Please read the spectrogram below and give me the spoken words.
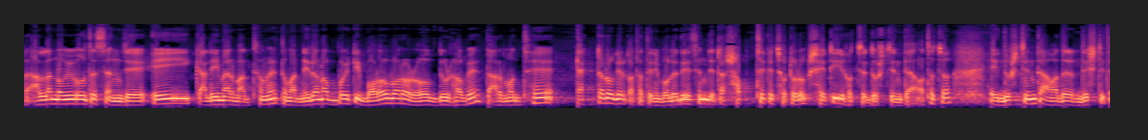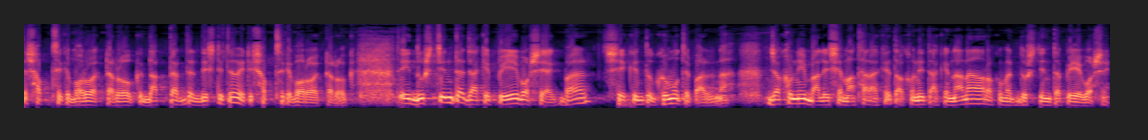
আর আল্লাহ নবী বলতেছেন যে, এই কালিমার মাধ্যমে তোমার নিরানব্বইটি বড় বড় রোগ দূর হবে, তার মধ্যে একটা রোগের কথা তিনি বলে দিয়েছেন, যেটা সব থেকে ছোট রোগ সেটি হচ্ছে দুশ্চিন্তা। অথচ এই দুশ্চিন্তা আমাদের দৃষ্টিতে সব থেকে বড় একটা রোগ, ডাক্তারদের দৃষ্টিতেও এটি সব থেকে বড় একটা রোগ। এই দুশ্চিন্তা যাকে পেয়ে বসে একবার, সে কিন্তু ঘুমোতে পারে না। যখনই বালিশে মাথা রাখে, তখনই তাকে নানা রকমের দুশ্চিন্তা পেয়ে বসে।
